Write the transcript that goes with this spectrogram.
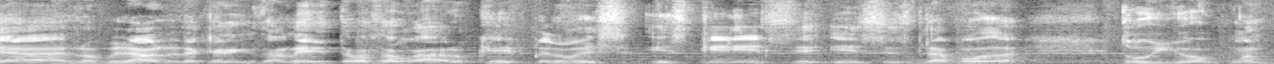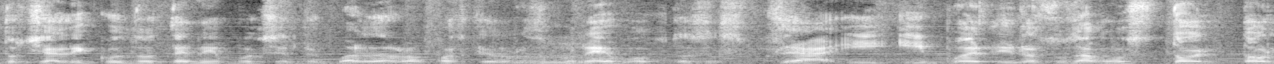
sea, lo miraban en la calle y estaban, eh, ¿te vas a ahogar o qué? Pero es, es que ese, esa es la moda tú y yo cuántos chalecos no tenemos en el guardarropas que nos los mm. ponemos. Entonces, o sea, y, y, pues, y los usamos todo, todo,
